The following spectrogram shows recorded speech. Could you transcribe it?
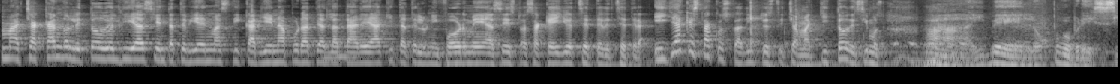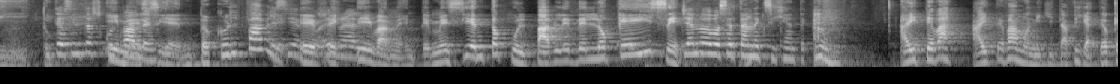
machacándole todo el día, siéntate bien, mastica bien, apúrate, haz la tarea, quítate el uniforme, haz esto, haz aquello, etcétera, etcétera. Y ya que está acostadito este chamaquito, decimos, ay, velo, pobrecito. Y te sientes culpable. Y me siento culpable, cierto, efectivamente, me siento culpable de lo que hice. Ya no debo ser tan exigente. Ahí te va, ahí te va, Moniquita, fíjate, ok.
